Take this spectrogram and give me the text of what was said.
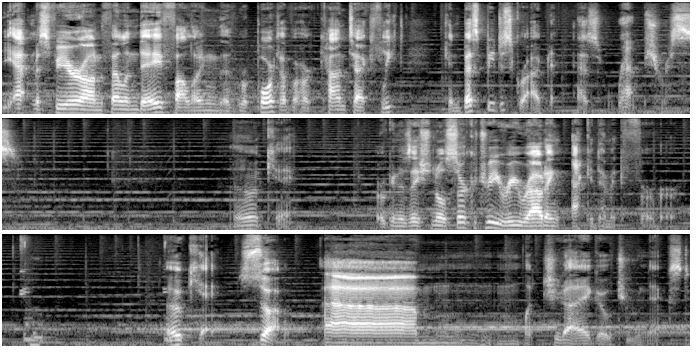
the atmosphere on Felon Day following the report of our contact fleet can best be described as rapturous. Okay. Organizational circuitry rerouting academic fervor. Okay, so, um, what should I go to next?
